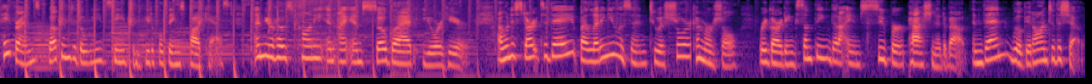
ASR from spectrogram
Hey, friends, welcome to the Weeds Seeds and Beautiful Things podcast. I'm your host, Connie, and I am so glad you're here. I want to start today by letting you listen to a short commercial regarding something that I am super passionate about, and then we'll get on to the show.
